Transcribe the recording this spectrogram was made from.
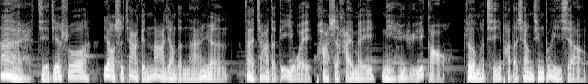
哎，姐姐说，要是嫁给那样的男人，在家的地位怕是还没鲶鱼高。这么奇葩的相亲对象，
